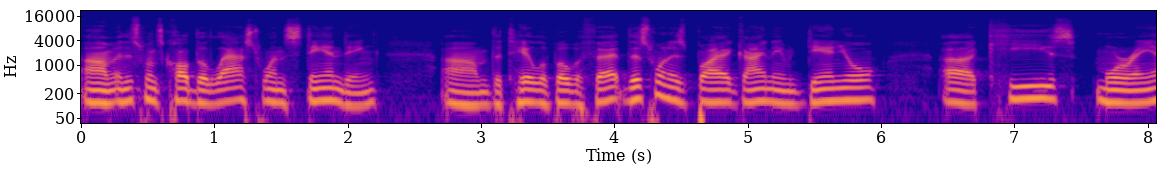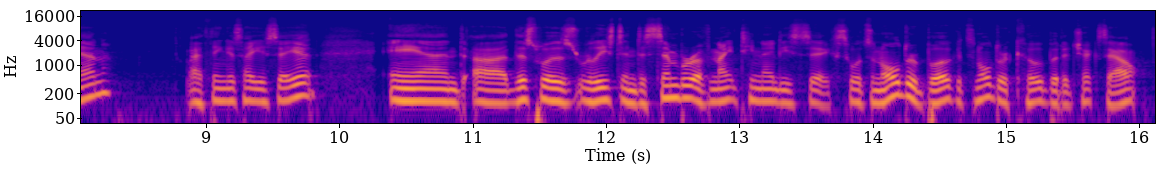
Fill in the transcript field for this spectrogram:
Um, and this one's called The Last One Standing um, The Tale of Boba Fett. This one is by a guy named Daniel uh, Keys Moran, I think is how you say it. And uh, this was released in December of 1996. So it's an older book, it's an older code, but it checks out.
